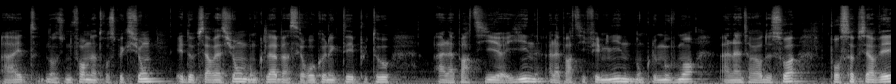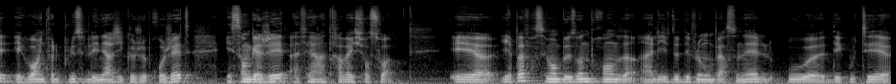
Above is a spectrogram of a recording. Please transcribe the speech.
à être dans une forme d'introspection et d'observation donc là ben, c'est reconnecter plutôt à la partie euh, yin, à la partie féminine, donc le mouvement à l'intérieur de soi, pour s'observer et voir une fois de plus l'énergie que je projette et s'engager à faire un travail sur soi. Et il euh, n'y a pas forcément besoin de prendre un livre de développement personnel ou euh, d'écouter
